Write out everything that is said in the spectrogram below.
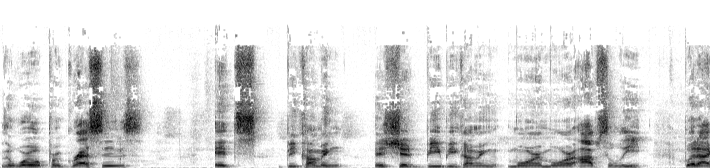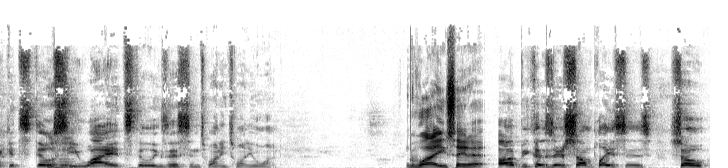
the world progresses, it's becoming it should be becoming more and more obsolete. But I could still Mhm. see why it still exists in 2021. why you say that? Uh, because there's some places. So,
